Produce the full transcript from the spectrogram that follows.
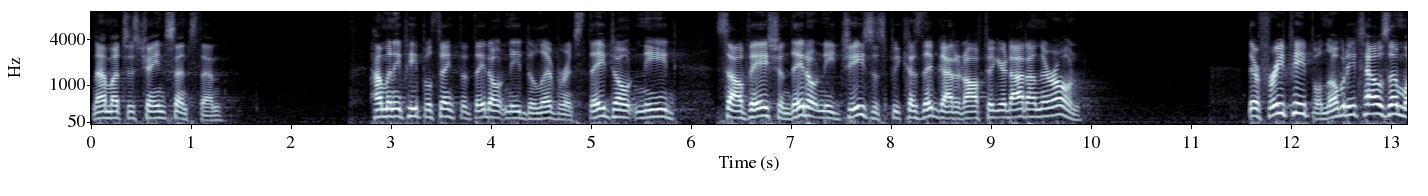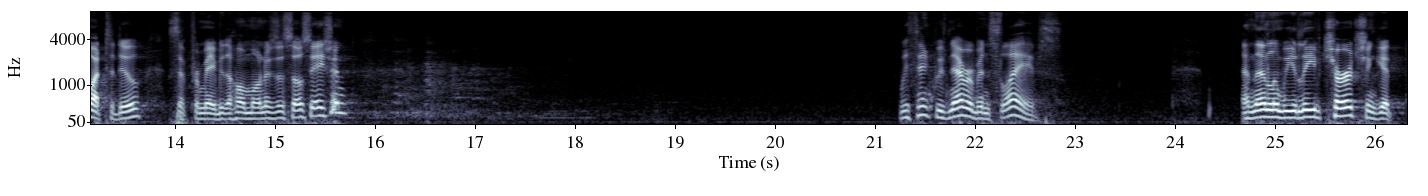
Not much has changed since then. How many people think that they don't need deliverance? They don't need salvation. They don't need Jesus because they've got it all figured out on their own. They're free people. Nobody tells them what to do, except for maybe the Homeowners Association. we think we've never been slaves. And then when we leave church and get,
